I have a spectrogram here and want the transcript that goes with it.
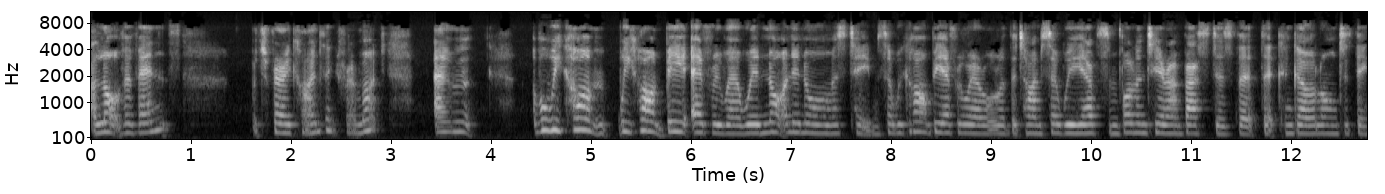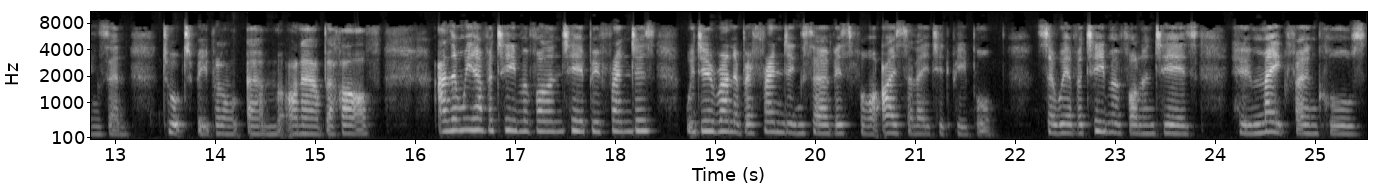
a lot of events, which are very kind. Thank you very much. Um, well we can't we can't be everywhere we're not an enormous team so we can't be everywhere all of the time so we have some volunteer ambassadors that that can go along to things and talk to people um, on our behalf and then we have a team of volunteer befrienders we do run a befriending service for isolated people so we have a team of volunteers who make phone calls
